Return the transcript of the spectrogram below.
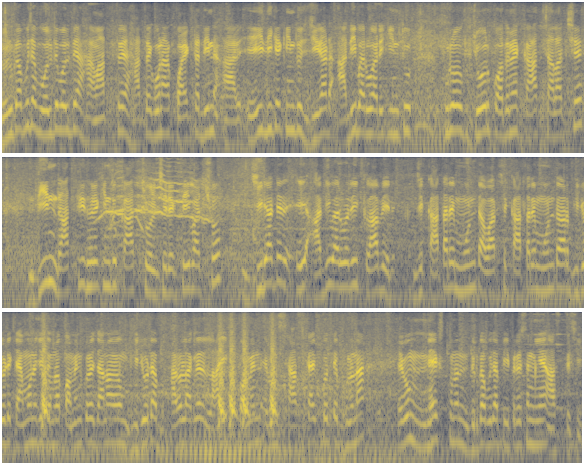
দুর্গাপূজা বলতে বলতে হা- মাত্র হাতে গোনার কয়েকটা দিন, আর এই দিকে কিন্তু জিরাট আদি বারুয়ারি কিন্তু পুরো জোর কদমে কাজ চালাচ্ছে। দিন রাত্রি ধরে কিন্তু কাজ চলছে, দেখতেই পাচ্ছ। জিরাটের এই আদি বারুয়ারি ক্লাবের যে কাতারে মুন টাওয়ার সেই কাতারে মুন টাওয়ার ভিডিওটা কেমন হয়েছে তোমরা কমেন্ট করে জানাও, এবং ভিডিওটা ভালো লাগলে লাইক কমেন্ট এবং সাবস্ক্রাইব করতে ভুলো না। এবং নেক্সট কোনো দুর্গাপূজা প্রিপারেশন নিয়ে আসতেছি।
